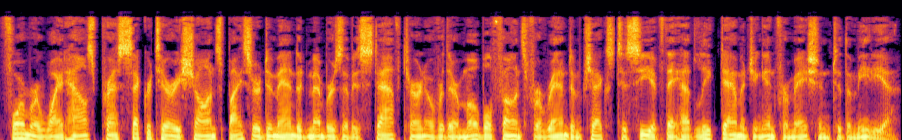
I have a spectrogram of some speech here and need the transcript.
Former White House Press Secretary Sean Spicer demanded members of his staff turn over their mobile phones for random checks to see if they had leaked damaging information to the media.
